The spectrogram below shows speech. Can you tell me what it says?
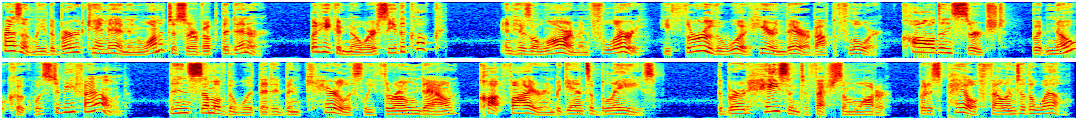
Presently the bird came in and wanted to serve up the dinner, but he could nowhere see the cook. In his alarm and flurry, he threw the wood here and there about the floor, called and searched, but no cook was to be found. Then some of the wood that had been carelessly thrown down caught fire and began to blaze. The bird hastened to fetch some water, but his pail fell into the well,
